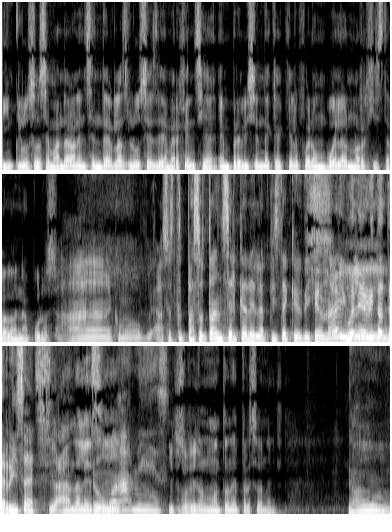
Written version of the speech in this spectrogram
Incluso se mandaron a encender las luces de emergencia en previsión de que aquel fuera un vuelo no registrado en apuros. Ah, como. O sea, este pasó tan cerca de la pista que dijeron, Sí. ay, güey, ahorita aterriza. Sí, ándale, No sí. mames. Y pues lo vieron un montón de personas. No.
